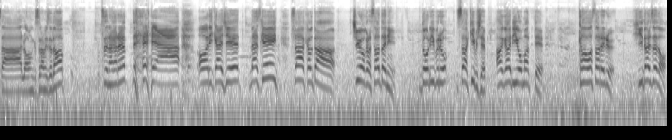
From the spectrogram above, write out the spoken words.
さあロングスロー見せどつながる。いや折り返し。ナイスキーさあカウンター。中央から3対2ドリブルをさあキープして。上がりを待って。かわされる。左サイド。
